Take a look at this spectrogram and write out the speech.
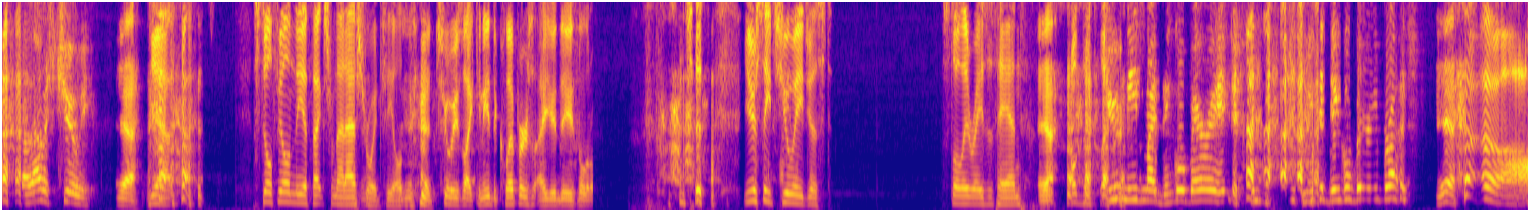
that was Chewie. yeah. Yeah. still feeling the effects from that asteroid field. Chewie's like, you need the clippers? I use these a little. you just see Chewie just slowly raise his hand. Yeah. Hold the You need my dingleberry, my dingleberry brush. Yeah. Oh.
